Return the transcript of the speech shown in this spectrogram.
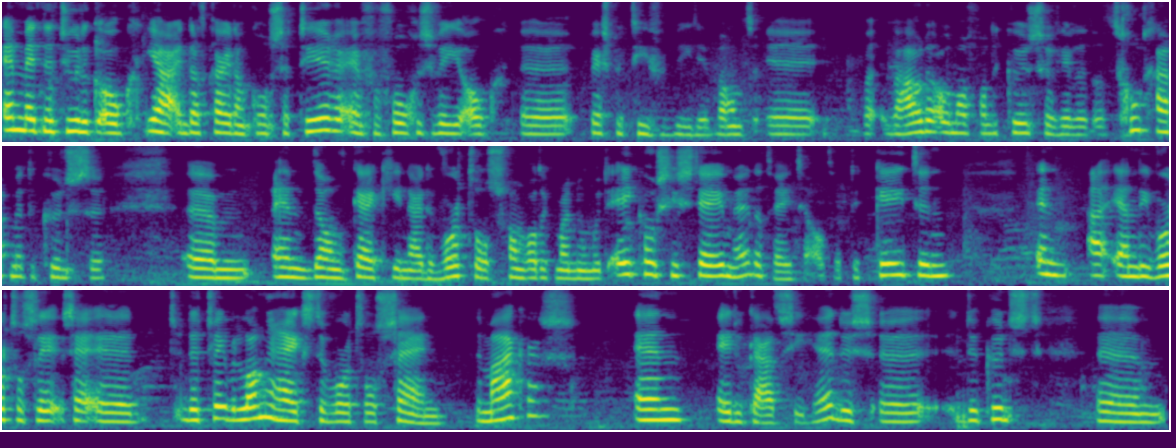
en met natuurlijk ook, ja, en dat kan je dan constateren. En vervolgens wil je ook uh, perspectieven bieden. Want uh, we, we, houden allemaal van de kunst, we willen dat het goed gaat met de kunsten. Um, en dan kijk je naar de wortels van wat ik maar noem het ecosysteem. Hè, dat heet altijd de keten. En aan die wortels, de twee belangrijkste wortels zijn de makers en educatie. Hè? Dus uh, de kunst, um,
